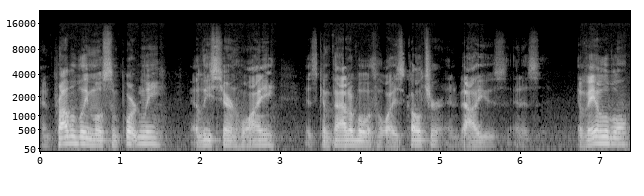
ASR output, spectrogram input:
and probably most importantly, at least here in Hawaii, is compatible with Hawaii's culture and values and is available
